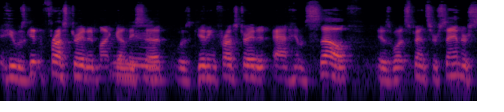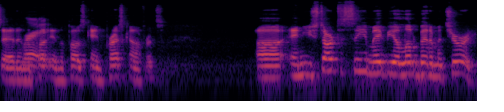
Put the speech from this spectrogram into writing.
he was getting frustrated. Mike Gundy Mhm. said was getting frustrated at himself is what Spencer Sanders said in the Right. in the post game press conference. Uh, and you start to see maybe a little bit of maturity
